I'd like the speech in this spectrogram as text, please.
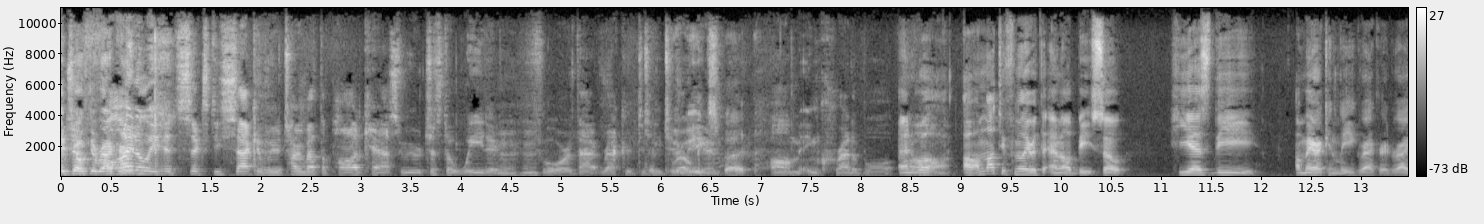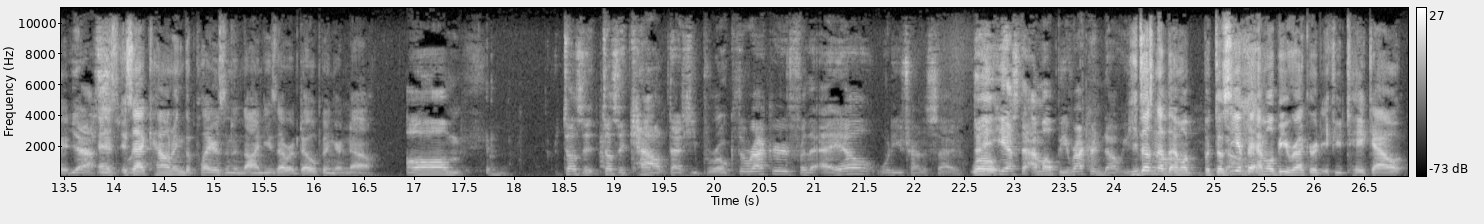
Aaron broke the record. Finally hit 60 second. We were talking about the podcast. We were just awaiting Mhm. for that record to Took be two broken. weeks, but Um, incredible. And um, well, I'm not too familiar with the MLB, so he has the American League record, right? Yes. And is, is that counting the players in the 90s that were doping or no? um, does it does it count that he broke the record for the AL? What are you trying to say? Well- That he has the MLB record. No, He doesn't have the MLB, but does he have the MLB record if you take out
